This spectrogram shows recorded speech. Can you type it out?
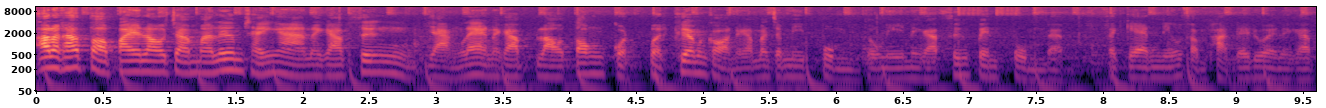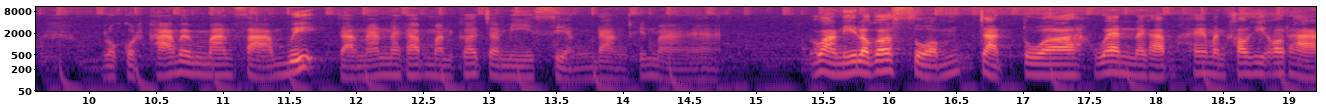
เอาละครับ ต่อไปเราจะมาเริ่มใช้งานนะครับ ซึ่งอย่างแรกนะครับ เราต้องกดเปิดเครื่องมันก่อนนะครับ มันจะมีปุ่มอยู่ตรงนี้นะครับ ซึ่งเป็นปุ่มแบบสแกนนิ้วสัมผัสได้ด้วยนะครับ เรากดค้างไปประมาณ 3 วิ จากนั้นนะครับ มันก็จะมีเสียงดังขึ้นมานะฮะ ระหว่างนี้เราก็สวมจัดตัวแว่นนะครับ ให้มันเข้าที่เข้าทาง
